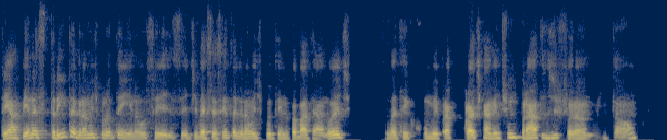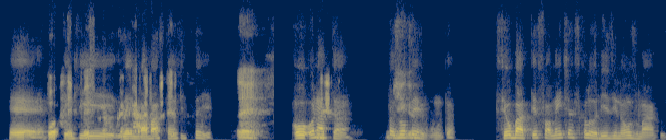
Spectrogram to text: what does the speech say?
tem apenas 30 gramas de proteína. Ou seja, se tiver 60 gramas de proteína para bater à noite, vai ter que comer pra, praticamente um prato de frango. Então, é, Pô, tem que lembrar bastante disso aí. É. Ô, ô Natan, fazer uma pergunta. Se eu bater somente as calorias e não os macros,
